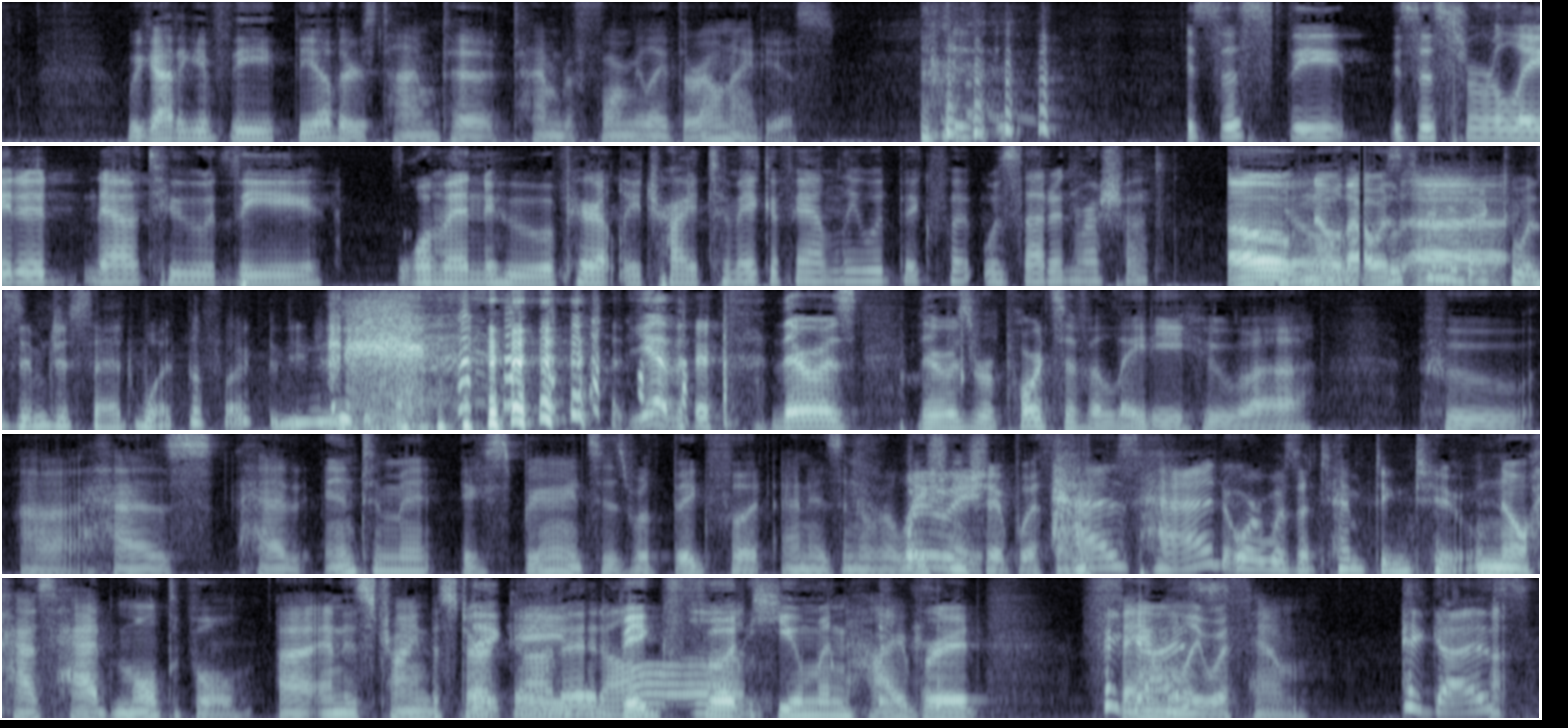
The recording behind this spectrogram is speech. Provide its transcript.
we gotta give the the others time to time to formulate their own ideas. Is this the is this related now to the woman who apparently tried to make a family with Bigfoot? Was that in Russia? Oh Yo, no, that was Let's bring it uh, back to what Zim just said. What the fuck did you just? yeah, there, there was there was reports of a lady who uh, who uh, has had intimate experiences with Bigfoot and is in a Wait, wait, wait. relationship with him. Has had or was attempting to? no, has had multiple uh, and is trying to start a Bigfoot on. human hybrid Hey, family guys. with him. Hey guys,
